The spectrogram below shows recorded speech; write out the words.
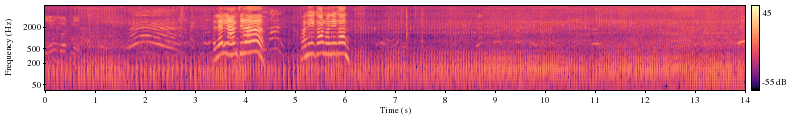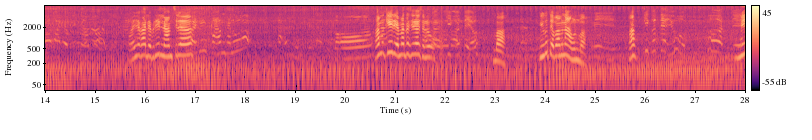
ขี่นี่ยศนี่ไปเล่นน้ำสิเลยมานี่ก่อนมานี่ก่อน มาอย่าพาเดี๋ยวไปดิ้นน้ำสิเลยไปที่ฟาร์มทะลุอะเมื่อกี้เดี๋ยวมันจะสิเลยสิลูกกินก๋วยเตี๋ยวบ่กินก๋วยเตี๋ยวบ้านมะนาวคุณบ่มีฮะกินก๋วยเตี๋ยวอยู่เพิดมี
